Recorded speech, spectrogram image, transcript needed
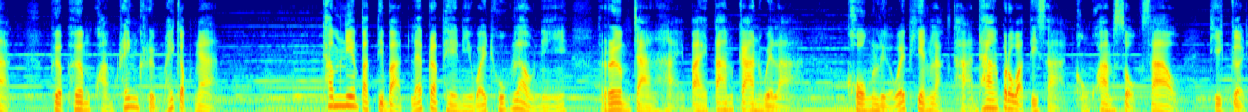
าก เพื่อเพิ่มความเคร่งขรึมให้กับงานธรรมเนียมปฏิบัติและประเพณีไว้ทุกข์เหล่านี้ เริ่มจางหายไปตามกาลเวลา คงเหลือไว้เพียงหลักฐานทางประวัติศาสตร์ของความโศกเศร้า ที่เกิด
